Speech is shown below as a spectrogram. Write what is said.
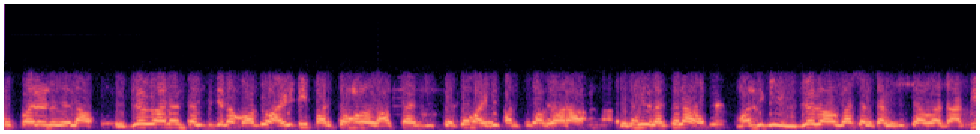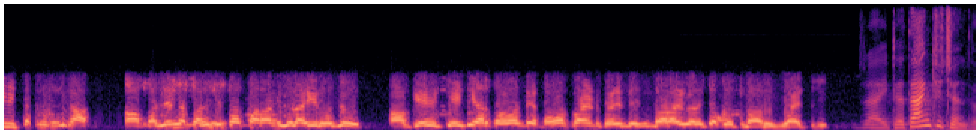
ముప్పై రెండు వేల ఉద్యోగాలను కల్పించడం పాటు ఐటీ పరిశ్రమలో రాష్ట్రాన్ని తీసుకొచ్చాం. ఐటీ పరిశ్రమ ద్వారా తొమ్మిది లక్షల మందికి ఉద్యోగ అవకాశాలు కల్పించాం అన్ని విషయాలు కూడా ఆ ప్రజల ప్రగతి ప్రస్థానాన్ని కూడా ఈ రోజు KTR power power point presentation ద్వారా వివరించబోతున్నారు Gayatri. Right thank you Chandra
